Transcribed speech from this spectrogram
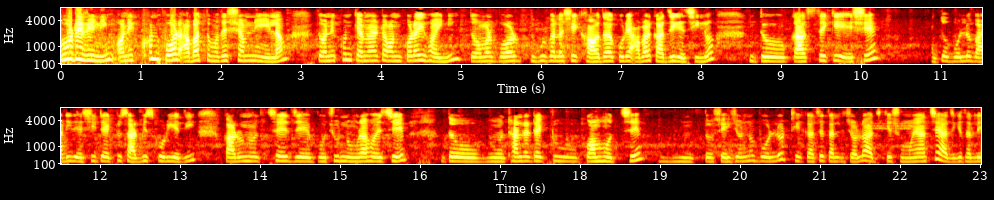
গুড ইভিনিং অনেকক্ষণ পর আবার তোমাদের সামনে এলাম। তো অনেকক্ষণ ক্যামেরাটা অন করাই হয়নি। তো আমার বর দুপুরবেলা সে খাওয়া দাওয়া করে আবার কাজে গেছিল। তো কাজ থেকে এসে তো বলল বাড়ির এসিটা একটু সার্ভিস করিয়ে দিই। কারণ হচ্ছে যে প্রচুর নোংরা হয়েছে। তো ঠান্ডাটা একটু কম হচ্ছে। তো সেই জন্য বলল, ঠিক আছে, তাহলে চলো, আজকে সময় আছে। আজকে তাহলে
